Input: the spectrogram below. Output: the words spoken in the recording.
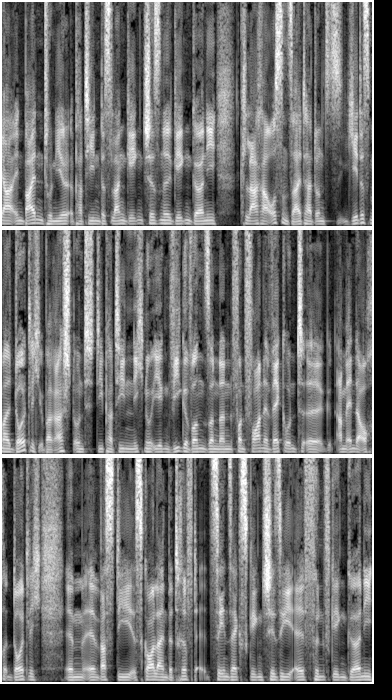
ja in beiden Turnierpartien bislang gegen Chisnell, gegen Gurney klare Außenseiter hat uns jedes Mal deutlich überrascht und die Partien nicht nur irgendwie gewonnen, sondern von vorne weg und äh, am Ende auch deutlich, ähm, äh, was die Scoreline betrifft. 10-6 gegen Chizzy, 11-5 gegen Gurney.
